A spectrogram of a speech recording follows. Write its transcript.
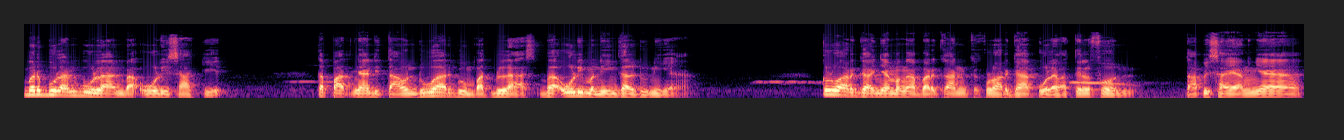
Berbulan-bulan Mbak Uli sakit. Tepatnya di tahun 2014, Mbak Uli meninggal dunia. Keluarganya mengabarkan ke keluargaku lewat telepon, tapi sayangnya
